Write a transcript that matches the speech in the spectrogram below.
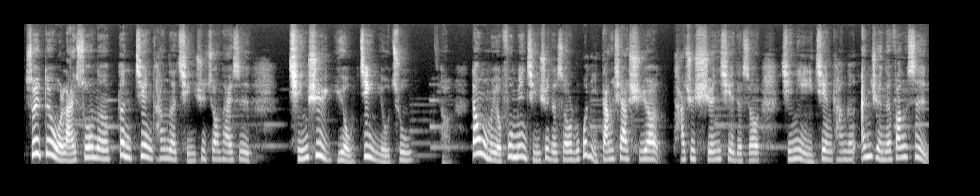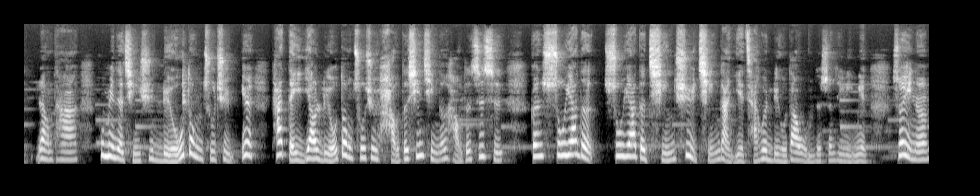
所以对我来说呢，更健康的情绪状态是情绪有进有出。当我们有负面情绪的时候，如果你当下需要它去宣泄的时候，请你以健康跟安全的方式，让它负面的情绪流动出去，因为它得要流动出去，好的心情跟好的支持，跟舒压的舒压的情绪情感也才会流到我们的身体里面。所以呢，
